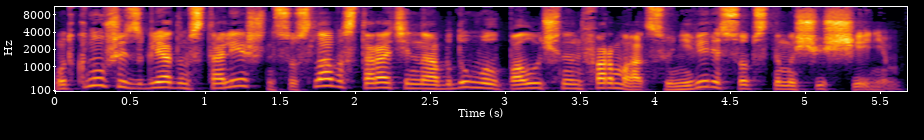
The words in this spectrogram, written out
Уткнувшись взглядом в столешницу, Слава старательно обдумывал полученную информацию, не веря собственным ощущениям.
